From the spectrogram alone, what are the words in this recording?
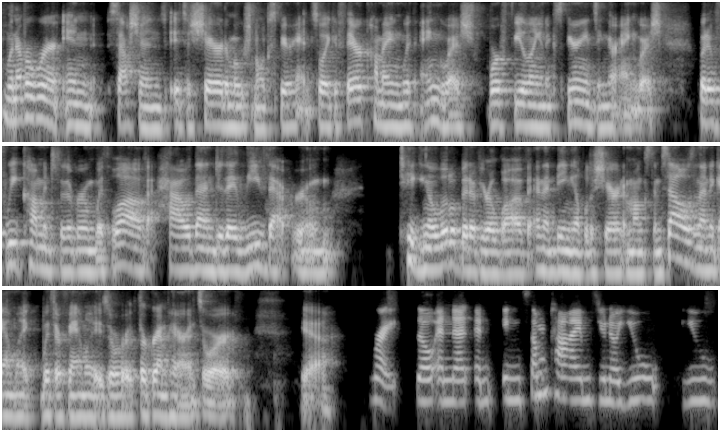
whenever we're in sessions, it's a shared emotional experience. So, like if they're coming with anguish, we're feeling and experiencing their anguish. But if we come into the room with love, how then do they leave that room taking a little bit of your love and then being able to share it amongst themselves and then again like with their families or their grandparents or yeah. Right. So and that and in sometimes, you know, you you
